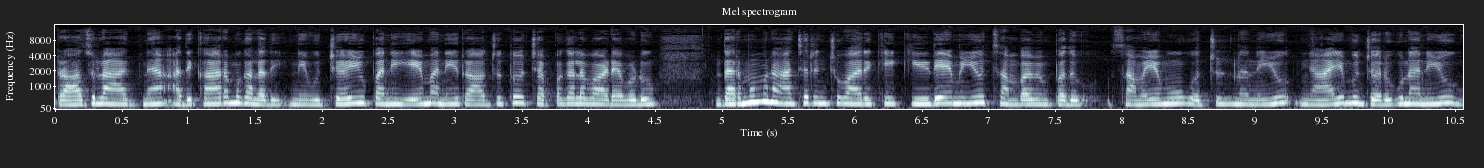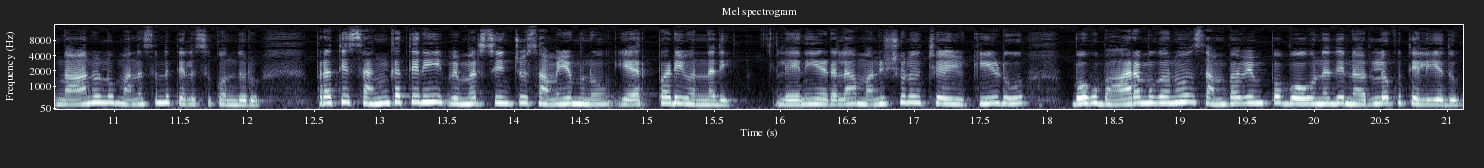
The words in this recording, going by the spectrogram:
రాజుల ఆజ్ఞ అధికారము గలది. నీవు చేయు పని ఏమని రాజుతో చెప్పగలవాడెవడు? ధర్మమును ఆచరించు వారికి కీడేమియు సంభవింపదు. సమయము వచ్చుననియు న్యాయము జరుగుననియు జ్ఞానులు మనసును తెలుసుకొందురు. ప్రతి సంగతిని విమర్శించు సమయమును ఏర్పడి ఉన్నది. లేని ఎడల మనుషులు చేయు కీడు బహుభారముగాను సంభవింపబోవునది నరులకు తెలియదు.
